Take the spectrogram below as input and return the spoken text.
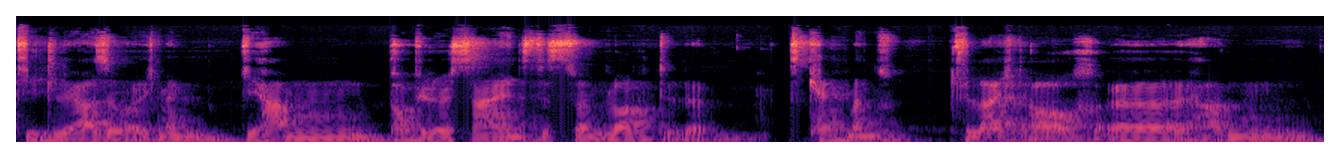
Titel. Ja, also ich meine, die haben Popular Science, das ist so ein Blog, das kennt man vielleicht auch, äh, haben,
